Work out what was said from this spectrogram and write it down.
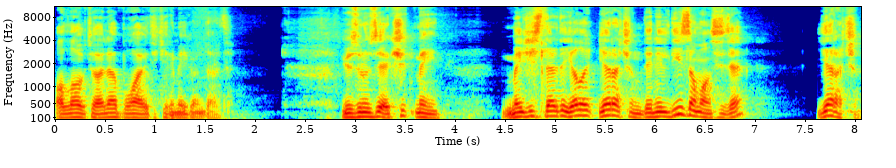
Allahü Teala bu ayeti kerimeyi gönderdi. Yüzünüzü ekşitmeyin. Meclislerde yer açın denildiği zaman size yer açın.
